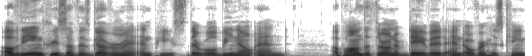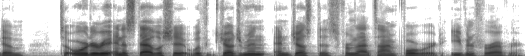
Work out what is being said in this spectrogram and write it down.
Of the increase of his government and peace there will be no end, upon the throne of David and over his kingdom to order it and establish it with judgment and justice from that time forward, even forever.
